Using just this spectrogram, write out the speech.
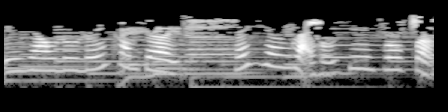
yêu nhau lưu luyến không rời, thế nhưng lại hữu duyên vô phận.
